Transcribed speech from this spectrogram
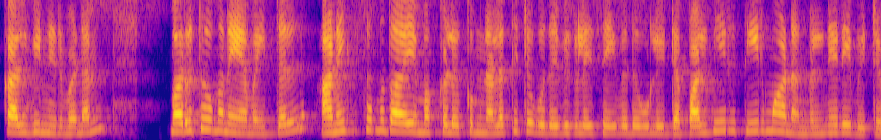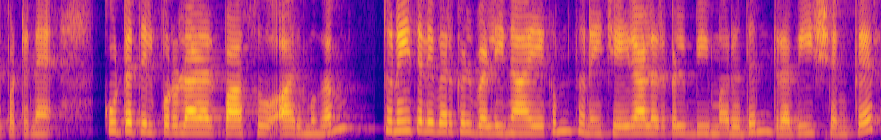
கல்வி நிறுவனம் மருத்துவமனை அமைத்தல் அனைத்து சமுதாய மக்களுக்கும் நலத்திட்ட உதவிகளை செய்வது உள்ளிட்ட பல்வேறு தீர்மானங்கள் நிறைவேற்றப்பட்டன. கூட்டத்தில் பொருளாளர் பாசு ஆறுமுகம் துணைத் தலைவர்கள் வள்ளிநாயகம் துணை செயலாளர்கள் பி. மருதன் ரவி சங்கர்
